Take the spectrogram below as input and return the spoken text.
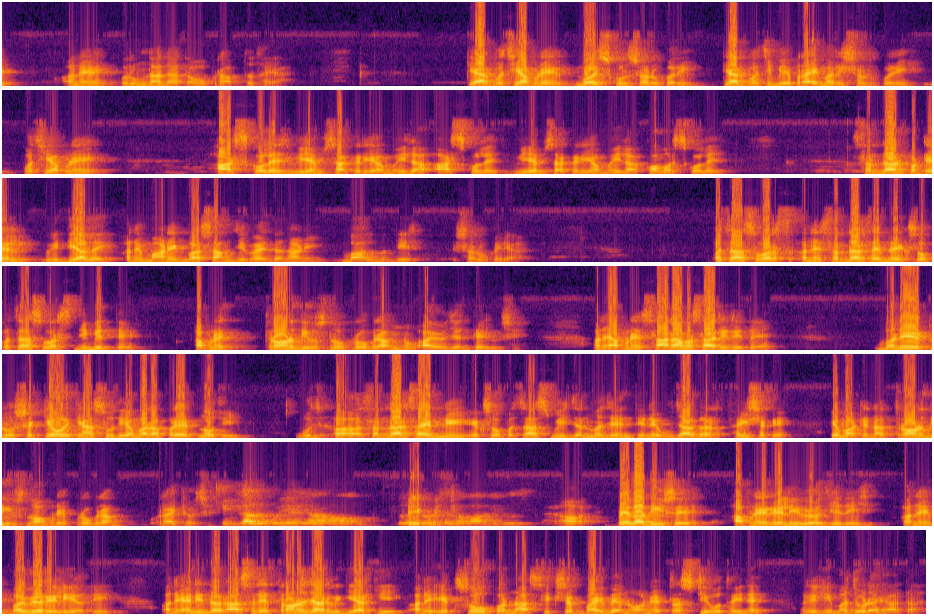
અને રૂમના દાતાઓ પ્રાપ્ત થયા. ત્યાર પછી આપણે બોય સ્કૂલ શરૂ કરી, ત્યાર પછી બે પ્રાઇમરી શરૂ કરી, પછી આપણે આર્ટ્સ કોલેજ, વીએમ સાકરિયા મહિલા આર્ટ્સ કોલેજ, વીએમ સાકરિયા મહિલા કોમર્સ કોલેજ, સરદાર પટેલ વિદ્યાલય અને માણેકબા શામજીભાઈ દનાણી બાલ મંદિર શરૂ કર્યા. પચાસ વર્ષ અને સરદાર સાહેબના એકસો પચાસ વર્ષ નિમિત્તે આપણે ત્રણ દિવસનો પ્રોગ્રામનું આયોજન કર્યું છે. અને આપણે સારામાં સારી રીતે બને એટલું શક્ય હોય ત્યાં સુધી અમારા પ્રયત્નોથી સરદાર સાહેબની એકસો પચાસમી જન્મ જયંતિને ઉજાગર થઈ શકે એ માટેના ત્રણ દિવસનો આપણે પ્રોગ્રામ રાખ્યો છે. કેટલા લોકોએ અહીંયા એક મિનિટ. પહેલા દિવસે આપણે રેલી યોજી હતી અને ભવ્ય રેલી હતી. અને એની અંદર આશરે ત્રણ હજાર વિદ્યાર્થી અને એકસો ઉપરના શિક્ષક ભાઈ બહેનો અને ટ્રસ્ટીઓ થઈને રેલીમાં જોડાયા હતા.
